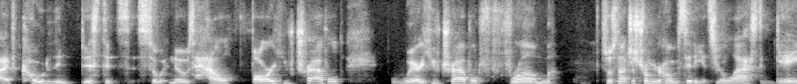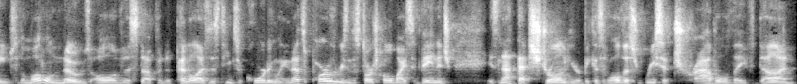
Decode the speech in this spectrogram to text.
I've coded in distances, so it knows how far you've traveled, where you've traveled from. So it's not just from your home city; it's your last game. So the model knows all of this stuff and it penalizes teams accordingly. And that's part of the reason the Stars' home ice advantage is not that strong here because of all this recent travel they've done.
